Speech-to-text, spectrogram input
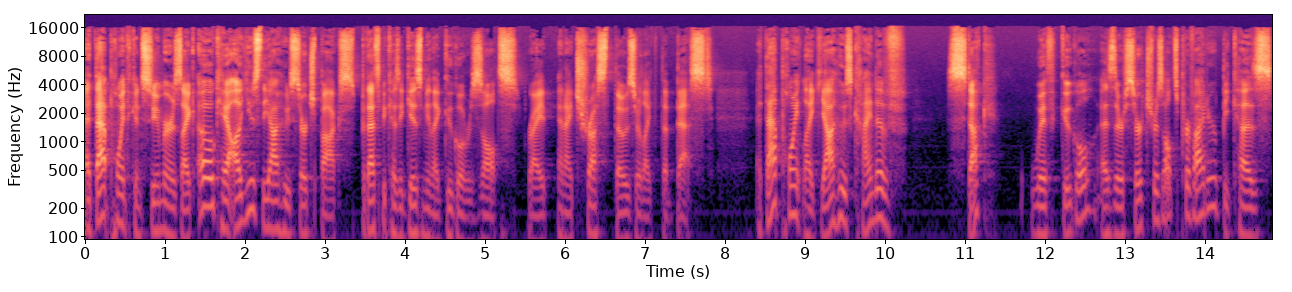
at that point the consumer is like oh, okay i'll use the yahoo search box but that's because it gives me like google results right and i trust those are like the best at that point like yahoo's kind of stuck with google as their search results provider because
